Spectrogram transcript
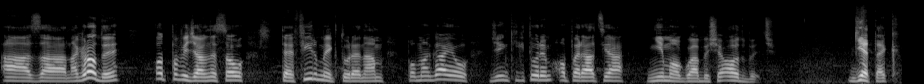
a za nagrody odpowiedzialne są te firmy, które nam pomagają, dzięki którym operacja nie mogłaby się odbyć. Gietek,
